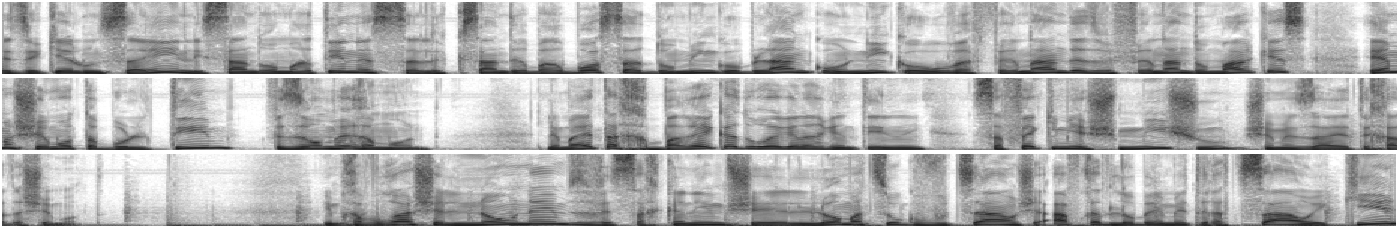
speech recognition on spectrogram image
אזקיאל אונסאין, ליסנדרו מרטינס, אלכסנדר ברבוסה, דומינגו בלנקו, ניקו אובה פרננדז ופרננדו מרקס הם השמות הבולטים, וזה אומר המון. למעט עכברי כדורגל ארגנטיני, ספק אם יש מישהו שמזהה את אחד השמות. עם חבורה של no names ושחקנים שלא מצאו קבוצה או שאף אחד לא באמת רצה או הכיר,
